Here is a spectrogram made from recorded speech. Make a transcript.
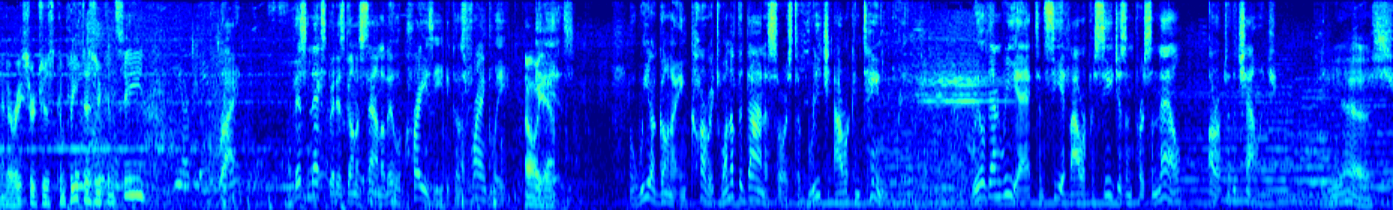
and our research is complete, as you can see. Right. This next bit is gonna sound a little crazy because, frankly, Oh, it yeah. is. But we are gonna encourage one of the dinosaurs to breach our containment grid. We'll then react and see if our procedures and personnel are up to the challenge. Yes.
